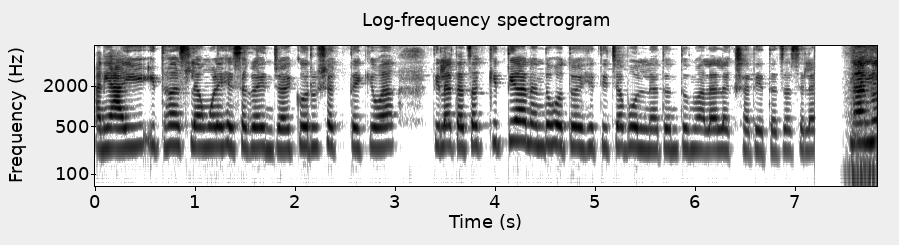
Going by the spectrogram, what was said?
आणि आई इथं असल्यामुळे हे सगळं एन्जॉय करू शकते किंवा तिला त्याचा किती आनंद होतोय हे तिच्या बोलण्यातून तुम्हाला लक्षात येतच असेल. नानू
